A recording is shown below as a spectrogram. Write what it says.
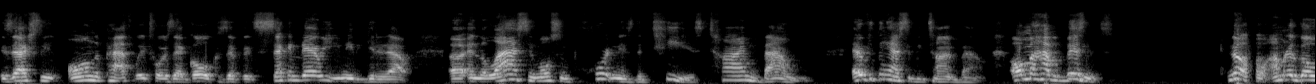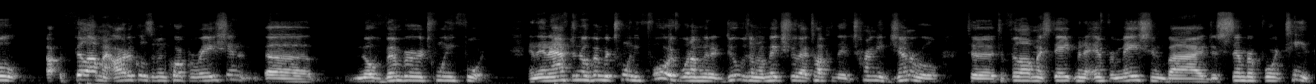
is actually on the pathway towards that goal. Because if it's secondary, you need to get it out. Uh, and the last and most important is the T is time bound. Everything has to be time bound. Oh, I'm gonna have a business no, I'm gonna go uh, fill out my articles of incorporation uh, November 24th. And then after November 24th, what I'm going to do is I'm going to make sure that I talk to the attorney general to, to fill out my statement of information by December 14th.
